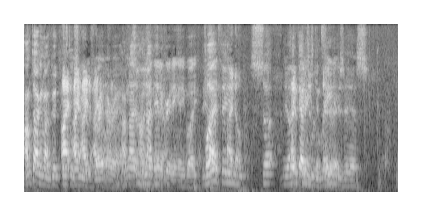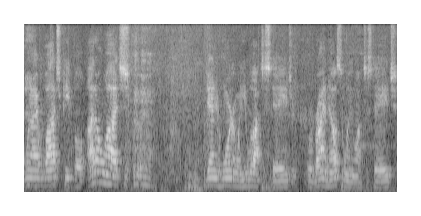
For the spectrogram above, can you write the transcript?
I'm talking about good I- pistol I- I- shooters, I right? know. All right. I'm not. So I'm not denigrating anybody, The but other thing, So, the other Take that thing into related to this, when I watch people, I don't watch Daniel Horner when he walks a stage, or, or Brian Nelson when he walks a stage,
